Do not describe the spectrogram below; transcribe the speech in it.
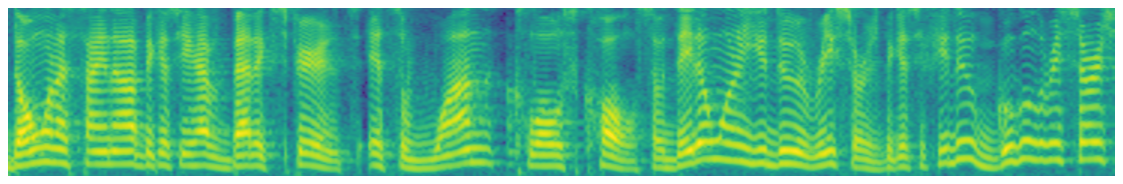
don't want to sign up because you have bad experience, it's one close call. So they don't want you to do research because if you do Google research,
